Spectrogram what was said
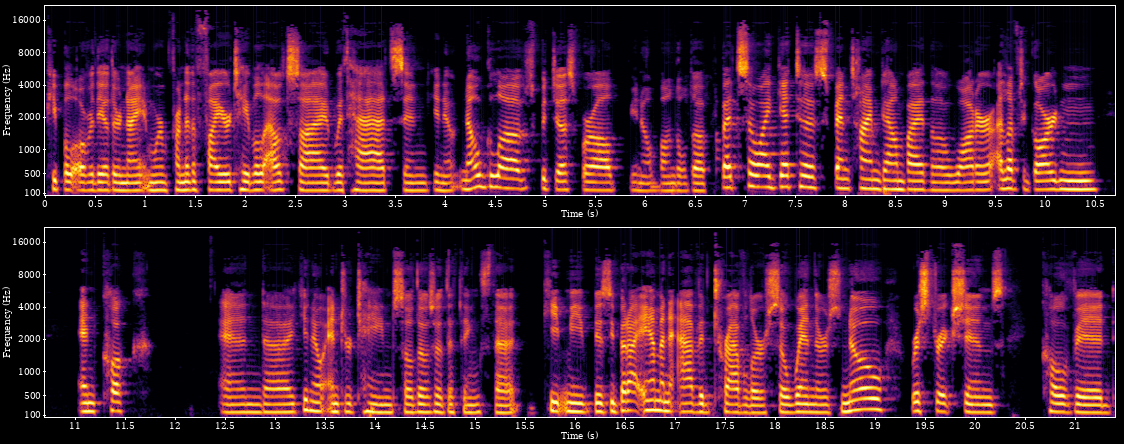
people over the other night and we're in front of the fire table outside with hats and, you know, no gloves, but just we're all, you know, bundled up. But so I get to spend time down by the water. I love to garden and cook and uh, you know entertain. So those are the things that keep me busy. But i am an avid traveler. So when there's no restrictions covid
